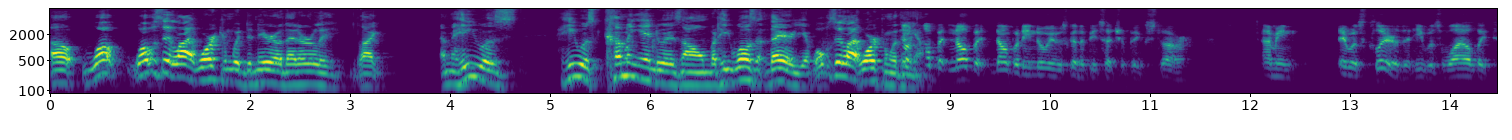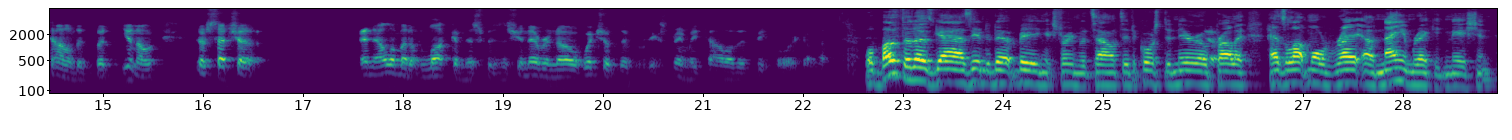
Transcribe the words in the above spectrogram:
Uh, what what was it like working with De Niro that early? Like I mean, he was he was coming into his own, but he wasn't there yet. What was it like working with No, him? nobody, nobody, nobody knew he was going to be such a big star. I mean, it was clear that he was wildly talented, but you know, there's such a an element of luck in this business. You never know which of the extremely talented people are going to. Well, both of those guys ended up being extremely talented. Of course, De Niro Yeah. probably has a lot more ra- uh, name recognition,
